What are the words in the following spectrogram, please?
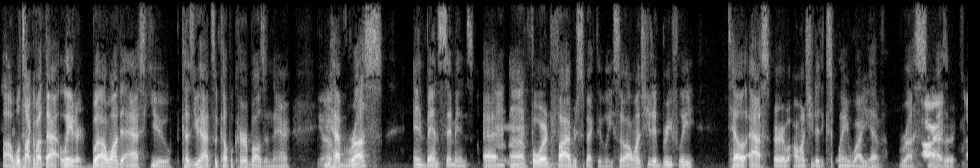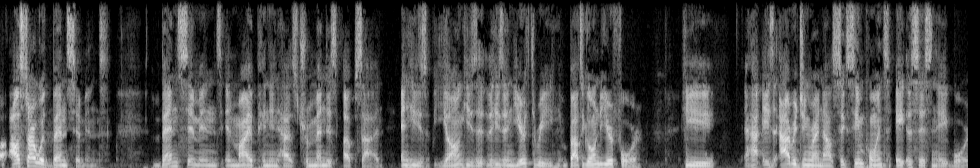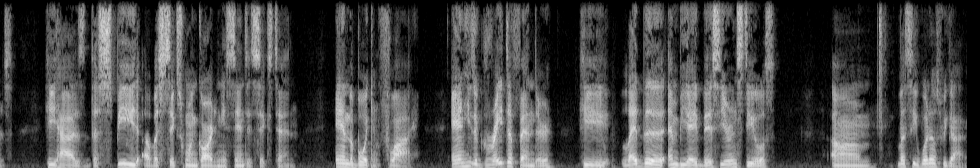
Uh, we'll talk about that later. But I wanted to ask you because you had some couple curveballs in there. You have Russ and Ben Simmons at uh, Mhm. four and five respectively. So I want you to briefly tell, ask, or I want you to explain why you have Russ. All right. a- So I'll start with Ben Simmons. Ben Simmons, in my opinion, has tremendous upside, and he's young. He's he's in year three, about to go into year four. He is averaging right now 16 points, eight assists, and eight boards. He has the speed of a six one guard, and he stands at six ten. And the boy can fly, and he's a great defender. He led the NBA this year in steals. Um, let's see what else we got.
